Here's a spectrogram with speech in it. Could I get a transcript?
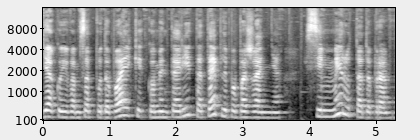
Дякую вам за вподобайки, коментарі та теплі побажання. Всім миру та добра!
